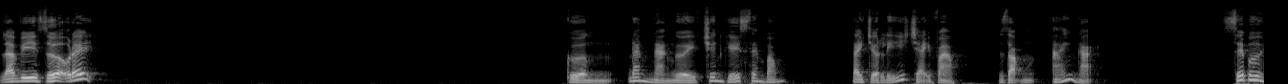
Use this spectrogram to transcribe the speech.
là vì rượu đấy. Cường đang ngả người trên ghế xem bóng. Tay trợ lý chạy vào, giọng ái ngại. Sếp ơi!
